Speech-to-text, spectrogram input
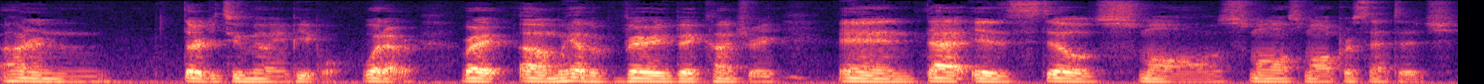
132 million people, whatever, right? Um, we have a very big country, and that is still small, small, small percentage.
